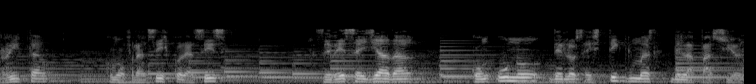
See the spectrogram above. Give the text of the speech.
Rita, como Francisco de Asís, se ve sellada con uno de los estigmas de la pasión,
